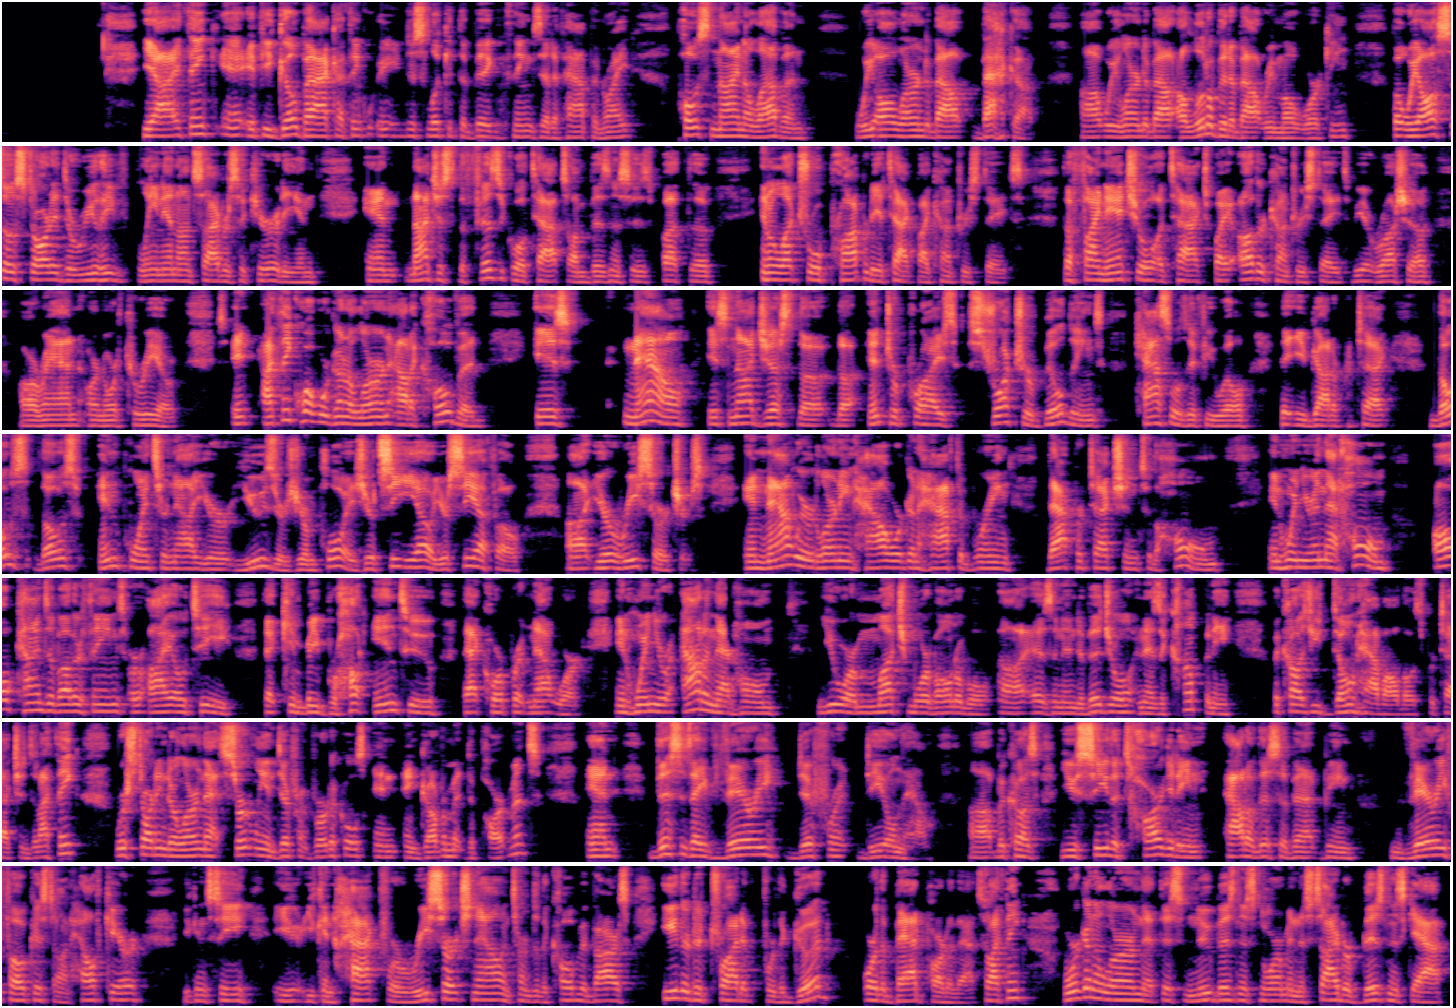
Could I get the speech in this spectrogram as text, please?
Yeah, I think if you go back, I think just look at the big things that have happened, right? Post 9 11, we all learned about backup. Uh, we learned about a little bit about remote working, but we also started to really lean in on cybersecurity and and not just the physical attacks on businesses, but the intellectual property attack by country states, the financial attacks by other country states, be it Russia, Iran, or North Korea. And I think what we're going to learn out of COVID is now it's not just the, the enterprise structure buildings, castles, if you will, that you've got to protect. Those those endpoints are now your users, your employees, your CEO, your CFO, uh, your researchers And now we're learning how we're going to have to bring that protection to the home. And when you're in that home, all kinds of other things are IoT that can be brought into that corporate network. And when you're out in that home, you are much more vulnerable uh, as an individual and as a company because you don't have all those protections. And I think we're starting to learn that certainly in different verticals and, and government departments. And this is a very different deal now uh, because you see the targeting out of this event being very focused on healthcare. You can see you, you can hack for research now in terms of the COVID virus, either to try to for the good or the bad part of that. So I think we're going to learn that this new business norm and the cyber business gap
